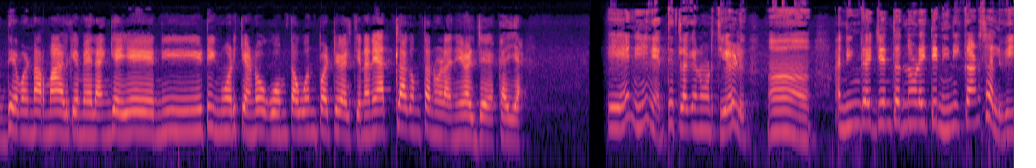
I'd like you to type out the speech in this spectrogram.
ದೇವಣ್ಣವ್ರ ಮಾಳಿಗೆ ಮೇಲೆ ಹಂಗೆ, ಏ ನೀಟಿಂಗ್ ನೋಡ್ಕೊಂಡು ಹೋಗು ಅಂತ ಒಂದು ಪಟ್ಟು ಹೇಳ್ತೀನಿ. ನಾನು ಎತ್ಲಾಗಂತ ನೋಡ, ನೀ ಜಯಕಯ್ಯ ಕಯ್ಯ ಏ, ನೀನು ಎತ್ತಿತ್ಲಾಗೆ ನೋಡ್ತಿ, ಹೇಳು. ಹಾಂ ನಿಂಗೆ ಅಜ್ಜಿ ಅಂತದ್ ನೋಡೈತೆ, ನಿನಗೆ ಕಾಣಿಸಲ್ವಿ?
